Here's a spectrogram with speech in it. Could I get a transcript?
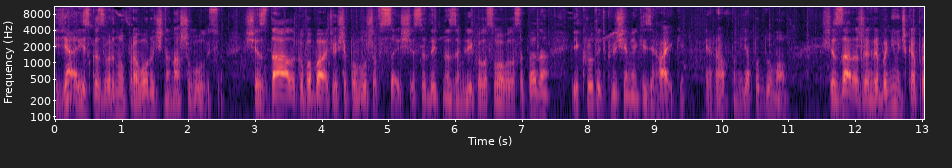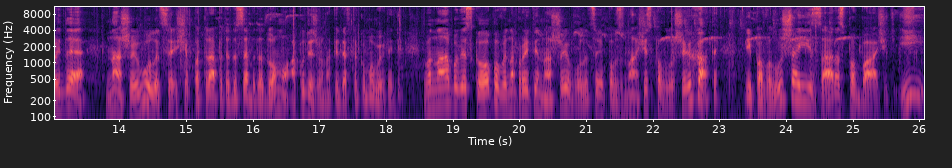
Я різко звернув праворуч на нашу вулицю. Ще здалеку побачив, що Павлуша все ще сидить на землі коло свого велосипеда і крутить ключем якісь гайки. І раптом я подумав, що зараз же гребенючка пройде нашою вулицею, щоб потрапити до себе додому. А куди ж вона піде в такому вигляді? Вона обов'язково повинна пройти нашою вулицею повз наші з Павлушею хати. І Павлуша її зараз побачить. І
